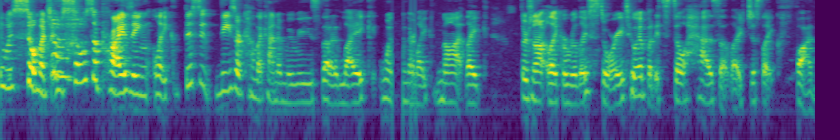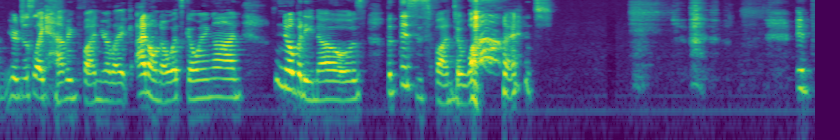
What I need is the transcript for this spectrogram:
It was so much. It was so surprising. Like this is these are kind of the kind of movies that I like when they're like not like there's not like a really story to it, but it still has that like just like fun. You're just like having fun. You're like I don't know what's going on. Nobody knows, but this is fun to watch. it's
